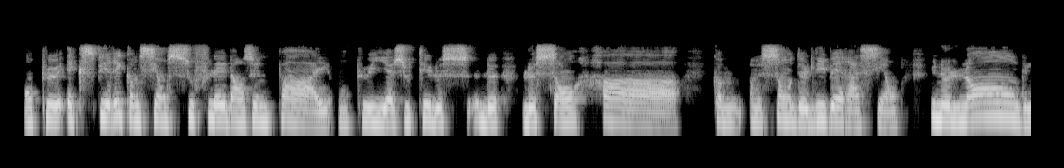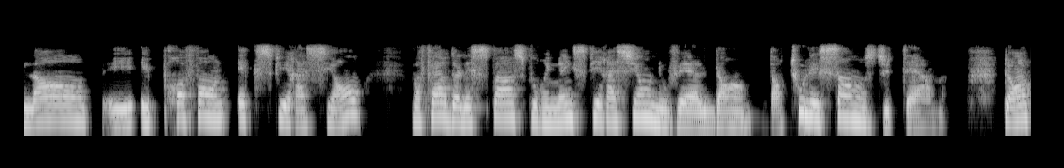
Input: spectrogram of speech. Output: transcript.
On peut expirer comme si on soufflait dans une paille. On peut y ajouter le, le, le son ha comme un son de libération. Une longue, lente et, profonde expiration va faire de l'espace pour une inspiration nouvelle dans, dans tous les sens du terme. Donc,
